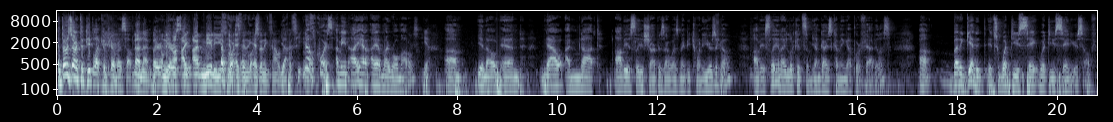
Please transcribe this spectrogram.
those aren't the people I compare myself. No, to. no, but I mean, I, I, merely use course, him as an, as an, example yeah. because he. No, is. of course. I mean, I have I have my role models. Yeah. Um, you know, and now I'm not obviously as sharp as I was maybe 20 years ago, obviously, and I look at some young guys coming up who are fabulous. Um, but again, it, it's what do you say? What do you say to yourself?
